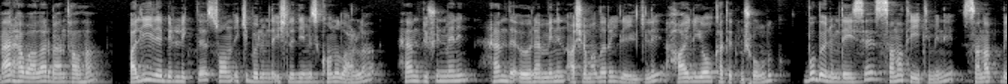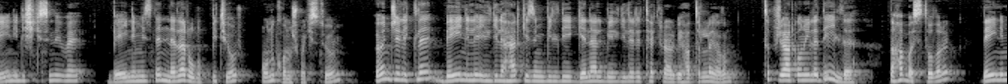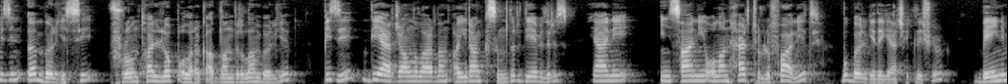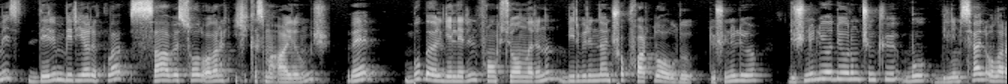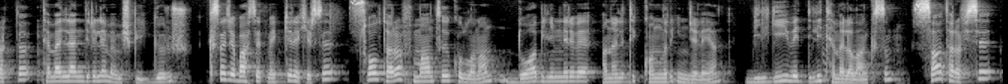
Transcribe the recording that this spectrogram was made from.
Merhabalar ben Talha. Ali ile birlikte son iki bölümde işlediğimiz konularla hem düşünmenin hem de öğrenmenin aşamaları ile ilgili hayli yol kat etmiş olduk. Bu bölümde ise sanat eğitimini, sanat beyin ilişkisini ve beynimizde neler olup bitiyor onu konuşmak istiyorum. Öncelikle beyin ile ilgili herkesin bildiği genel bilgileri tekrar bir hatırlayalım. Tıp jargonuyla değil de daha basit olarak beynimizin ön bölgesi frontal lob olarak adlandırılan bölge bizi diğer canlılardan ayıran kısımdır diyebiliriz. Yani insani olan her türlü faaliyet bu bölgede gerçekleşiyor. Beynimiz derin bir yarıkla sağ ve sol olarak iki kısma ayrılmış ve bu bölgelerin fonksiyonlarının birbirinden çok farklı olduğu düşünülüyor. Düşünülüyor diyorum çünkü bu bilimsel olarak da temellendirilememiş bir görüş. Kısaca bahsetmek gerekirse sol taraf mantığı kullanan, doğa bilimleri ve analitik konuları inceleyen, bilgiyi ve dili temel alan kısım. Sağ taraf ise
